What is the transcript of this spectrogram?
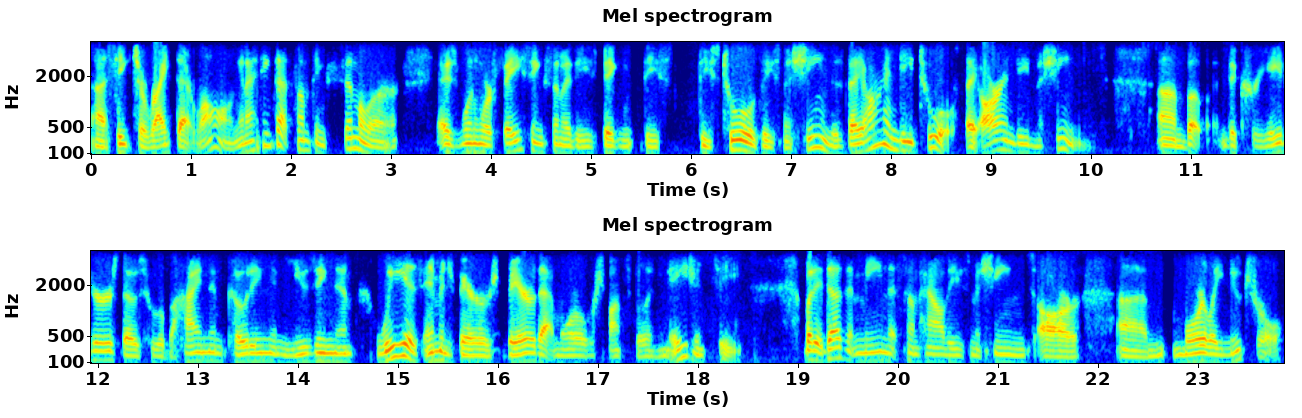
uh, seek to right that wrong. And I think that's something similar as when we're facing some of these big these these tools, these machines, is they are indeed tools. They are indeed machines. Um, but the creators, those who are behind them, coding them, using them, we as image bearers bear that moral responsibility and agency. But it doesn't mean that somehow these machines are um, morally neutral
